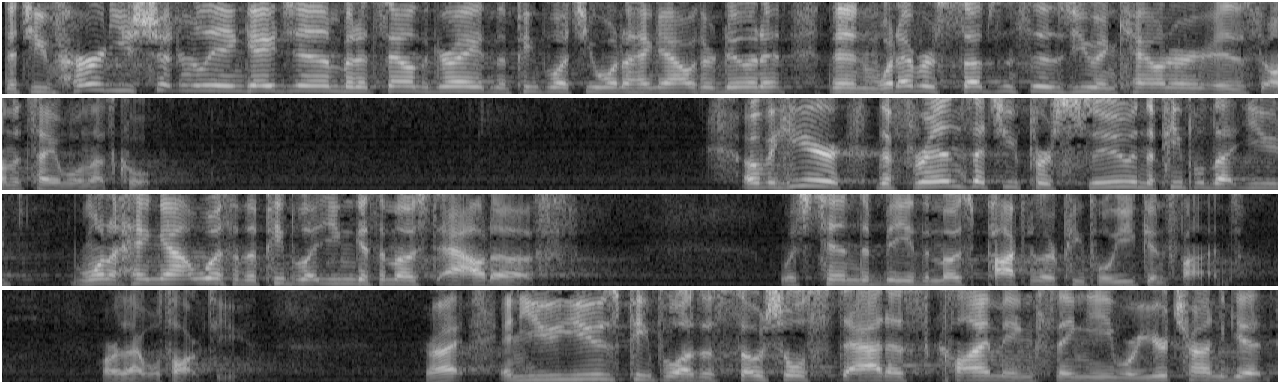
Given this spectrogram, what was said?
that you've heard you shouldn't really engage in, but it sounds great, and the people that you want to hang out with are doing it, then whatever substances you encounter is on the table, and that's cool. Over here, the friends that you pursue and the people that you want to hang out with are the people that you can get the most out of, which tend to be the most popular people you can find or that will talk to you. Right? And you use people as a social status climbing thingy where you're trying to get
